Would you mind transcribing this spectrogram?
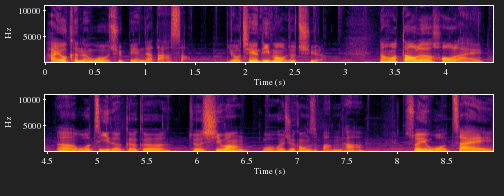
还有可能我有去别人家打扫，有钱的地方我就去了。然后到了后来，呃，我自己的哥哥就希望我回去公司帮他，所以我在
